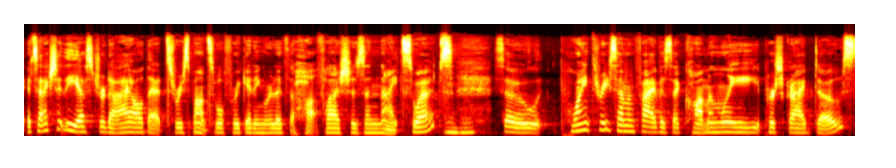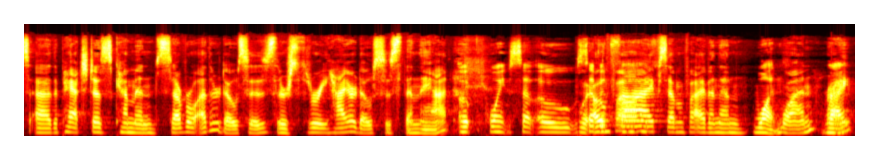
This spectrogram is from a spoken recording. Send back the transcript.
It's actually the estradiol that's responsible for getting rid of the hot flashes and night sweats. So 0.375 is a commonly prescribed dose. Uh, the patch does come in several other doses. There's three higher doses than that. Oh, point se- oh, Well, seven 05, five. 75, and then One. One, right? Right.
